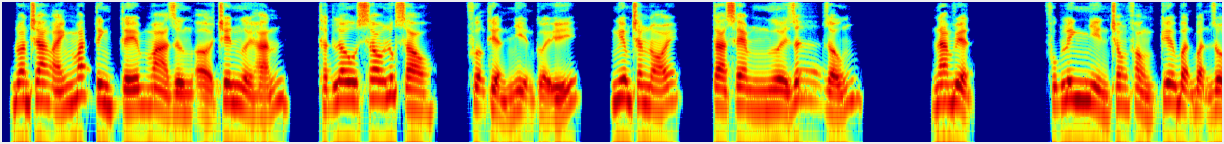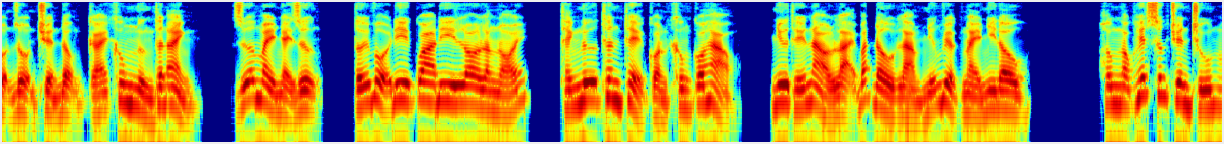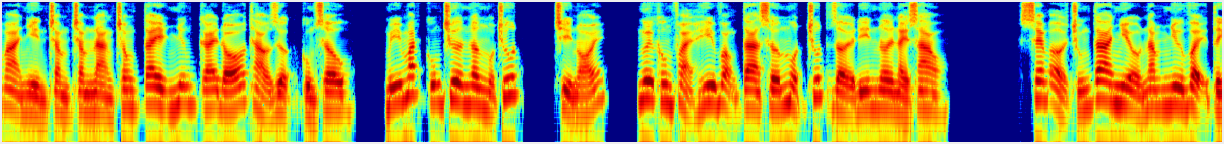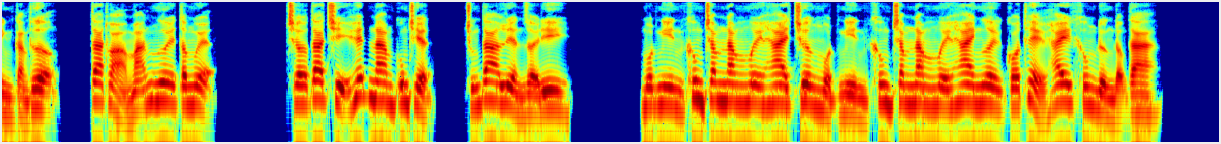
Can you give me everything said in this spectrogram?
Đoan trang ánh mắt tinh tế mà dừng ở trên người hắn, thật lâu sau lúc sau, Phượng Thiển nhịn cười ý, nghiêm trang nói, ta xem người rất giống. Nam Việt Phục Linh nhìn trong phòng kia bận bận rộn rộn chuyển động cái không ngừng thân ảnh, giữa mày nhảy dựng, tới vội đi qua đi lo lắng nói, thánh nữ thân thể còn không có hảo, như thế nào lại bắt đầu làm những việc này như đâu. Hồng Ngọc hết sức chuyên chú mà nhìn chằm chằm nàng trong tay những cái đó thảo dược cùng sâu, mỹ mắt cũng chưa nâng một chút, chỉ nói, ngươi không phải hy vọng ta sớm một chút rời đi nơi này sao. Xem ở chúng ta nhiều năm như vậy tình cảm thượng, ta thỏa mãn ngươi tâm nguyện. Chờ ta trị hết nam cung triệt, chúng ta liền rời đi. 1052 chương 1052 ngươi có thể hay không đừng động ta.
